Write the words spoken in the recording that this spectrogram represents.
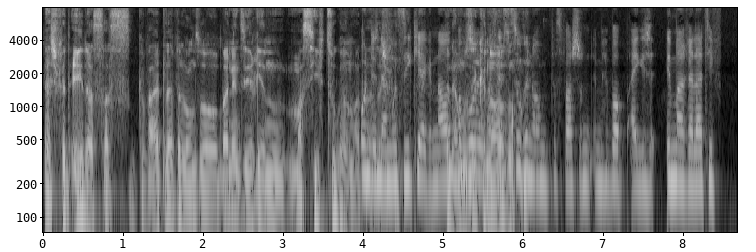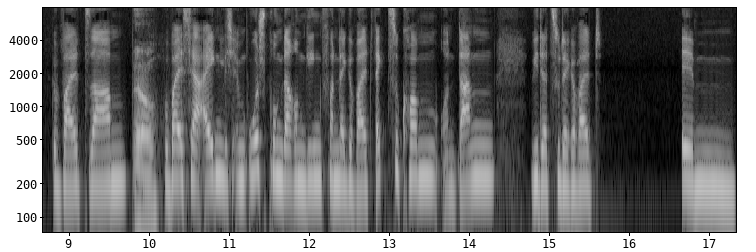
Ja, ich finde eh, dass das Gewaltlevel und so bei den Serien massiv zugenommen hat. Und also in der Musik ja genau. In der Obwohl, Musik genauso. zugenommen. Das war schon im Hip-Hop eigentlich immer relativ gewaltsam. Ja. Wobei es ja eigentlich im Ursprung darum ging, von der Gewalt wegzukommen und dann wieder zu der Gewalt im,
